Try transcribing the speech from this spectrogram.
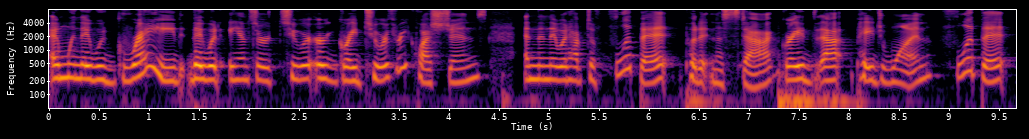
And when they would grade, they would answer two or, or, grade two or three questions. And then they would have to flip it, put it in a stack, grade that page one, flip it,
